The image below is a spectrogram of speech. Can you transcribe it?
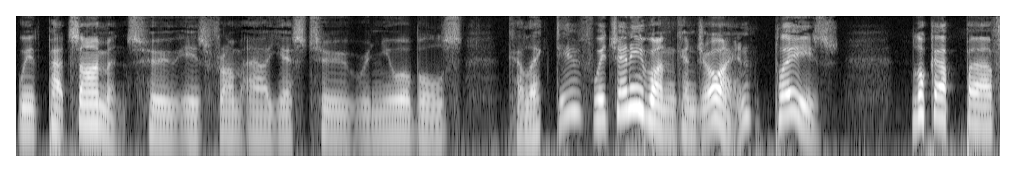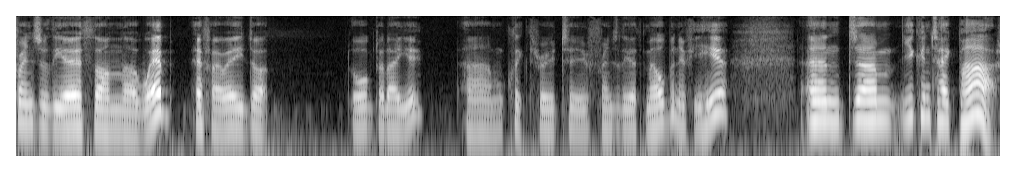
with Pat Simons, who is from our Yes to Renewables collective, which anyone can join. Please look up uh, Friends of the Earth on the web, foe.org.au. Um, click through to Friends of the Earth Melbourne if you're here, and um, you can take part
